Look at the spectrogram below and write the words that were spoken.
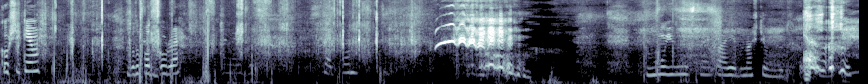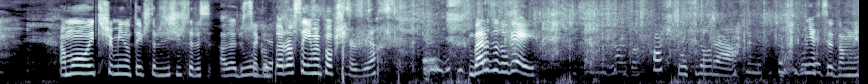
Kosikiem, bo to pod górę. Mój już trwa 11 minut. A mój 3 minuty i 44 Ale długie. sekund. To rozstajemy po przerwie. Bardzo długiej. Chodź tu, Flora. Nie chcę do mnie.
